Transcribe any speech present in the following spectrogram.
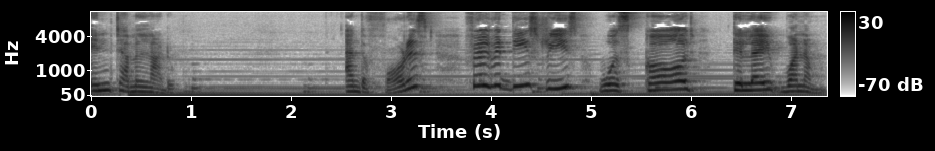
in Tamil Nadu. And the forest filled with these trees was called Tillai Vanam.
